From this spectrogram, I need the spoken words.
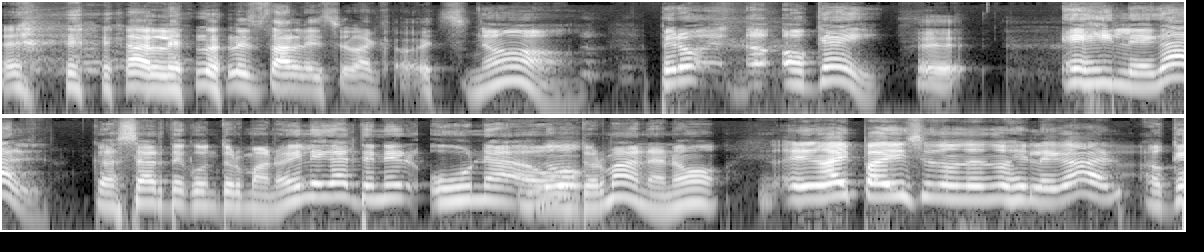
a él no le sale eso en la cabeza. No, pero, eh, ok, Eh, es ilegal casarte con tu hermano. Es ilegal tener una No. o tu hermana, ¿no? en, hay países donde no es ilegal. Ok,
